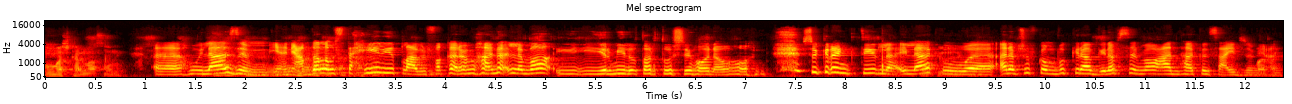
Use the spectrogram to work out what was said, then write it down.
ومشكل مع سوني هو لازم يعني عبد الله مستحيل يطلع بالفقرة معنا إلا ما يرمي له طرطوشة هون أو هون شكرا كثير لك. وأنا بشوفكم بكرة بنفس الموعد نهاركم سعيد جميعا.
